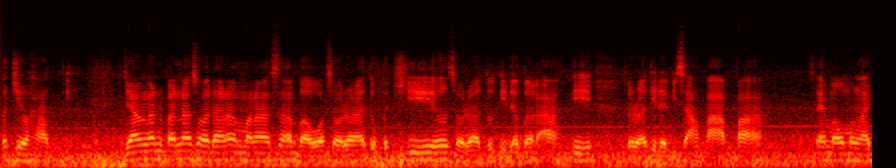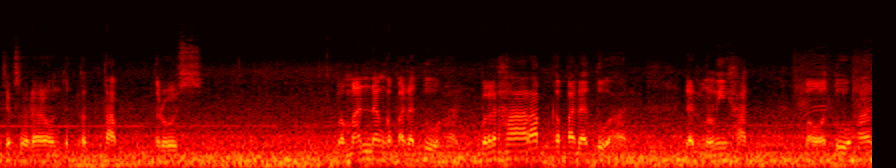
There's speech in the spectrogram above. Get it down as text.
kecil hati Jangan pernah saudara merasa bahwa saudara itu kecil, saudara itu tidak berarti, saudara tidak bisa apa-apa. Saya mau mengajak saudara untuk tetap terus memandang kepada Tuhan, berharap kepada Tuhan, dan melihat bahwa Tuhan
